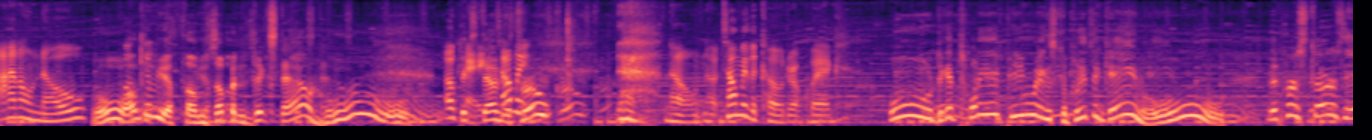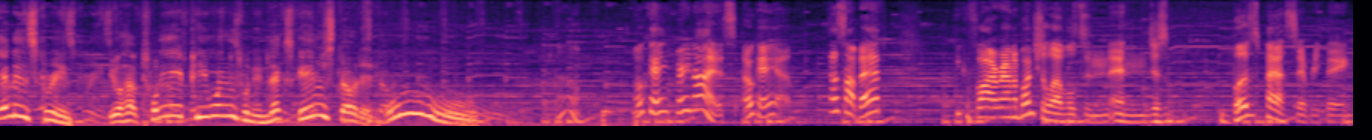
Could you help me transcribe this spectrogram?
I don't know. Ooh, I'll give you a thumbs up and dicks down. Ooh, Okay, dicks down tell your me. throat. No, no. Tell me the code real quick. Ooh, to get 28 P wings, complete the game. Ooh. The first star is the ending screen. You'll have 28 P wings when your next game is started. Ooh. Oh, okay, very nice. Okay, uh, that's not bad. You can fly around a bunch of levels and, and just buzz past everything.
